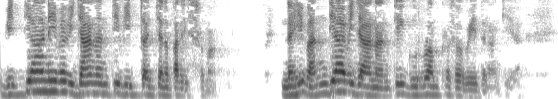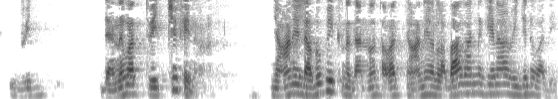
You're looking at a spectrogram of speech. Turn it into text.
විද්‍යානේව විජානಂತಿ විද්වජන පරිශ්‍රම. නහි වන්ද්‍යා විජානಂತಿ ගුරුවම් ප්‍රසව වේදනා කියලා. දැනවත් වෙච්ච කෙනා ඥානෙ ලැබපු එකන දන්නවා තවත් ඥානය ලබා ගන්න කෙනා විදින වදී.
